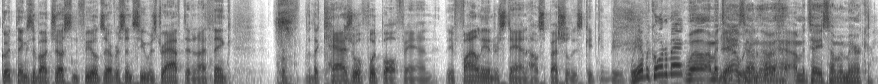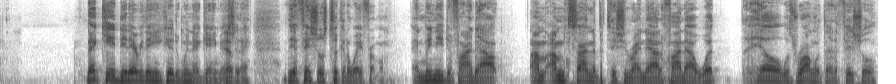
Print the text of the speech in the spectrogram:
good things about Justin Fields ever since he was drafted, and I think. For, for the casual football fan, they finally understand how special this kid can be. We have a quarterback. Well, I'm gonna tell Yeah, you we something. I'm gonna tell you something, America. That kid did everything he could to win that game yesterday. The officials took it away from him, and we need to find out. I'm I'm signing a petition right now to find out what the hell was wrong with that official.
